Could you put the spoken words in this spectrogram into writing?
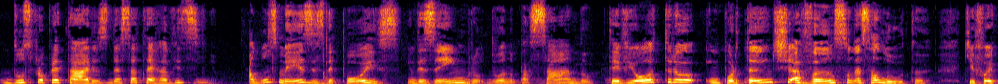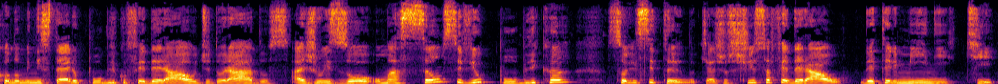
dos proprietários dessa terra vizinha. Alguns meses depois, em dezembro do ano passado, teve outro importante avanço nessa luta, que foi quando o Ministério Público Federal de Dourados ajuizou uma ação civil pública solicitando que a Justiça Federal determine que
